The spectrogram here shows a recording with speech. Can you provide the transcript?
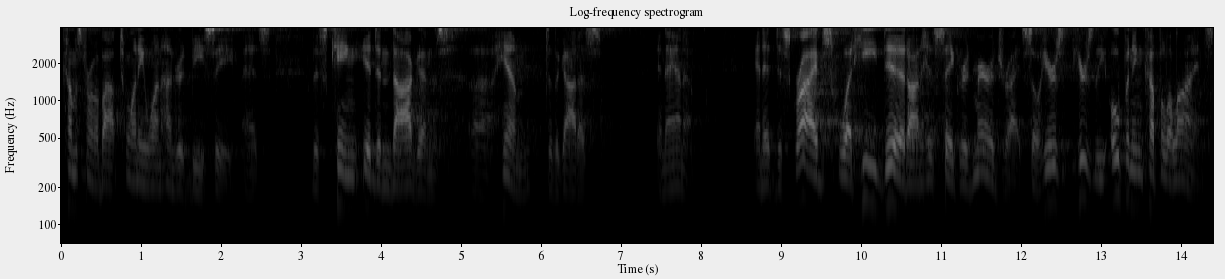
comes from about 2100 BC, and it's this King Iddin-Dagan's uh, hymn to the goddess Inanna. And it describes what he did on his sacred marriage rite. So here's, here's the opening couple of lines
